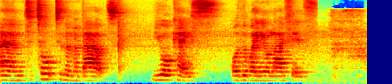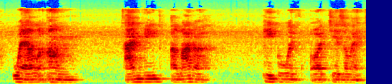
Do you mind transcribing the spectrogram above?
um, to talk to them about your case or the way your life is? Well, um, I meet a lot of people with autism at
